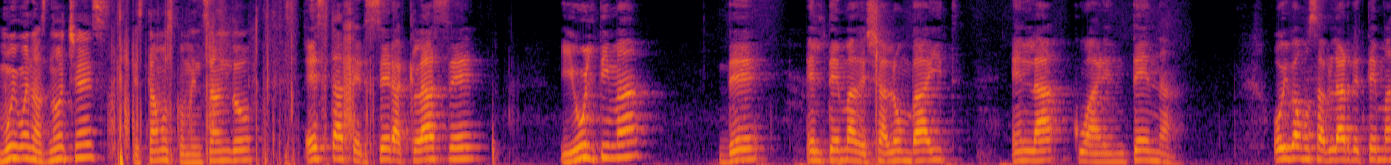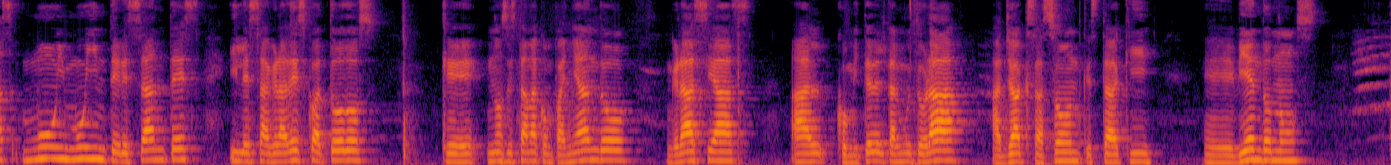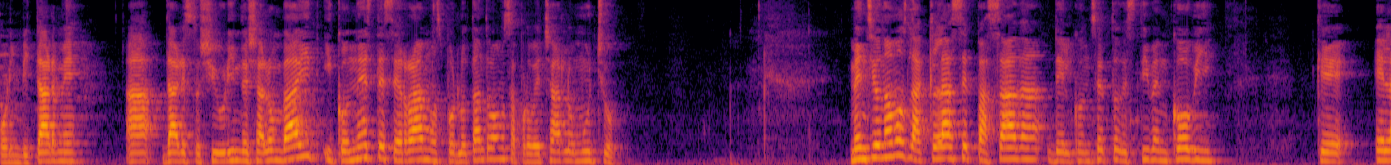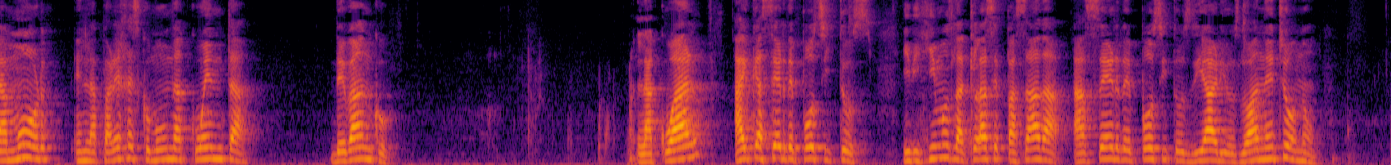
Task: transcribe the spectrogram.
Muy buenas noches. Estamos comenzando esta tercera clase y última de el tema de Shalom Bait en la cuarentena. Hoy vamos a hablar de temas muy muy interesantes y les agradezco a todos que nos están acompañando. Gracias al Comité del Talmud Torah, a Jack Sazón que está aquí eh, viéndonos, por invitarme a dar estos shiurim de Shalom Bait y con este cerramos, por lo tanto vamos a aprovecharlo mucho. Mencionamos la clase pasada del concepto de Stephen Covey, que el amor en la pareja es como una cuenta de banco, la cual hay que hacer depósitos. Y dijimos la clase pasada, hacer depósitos diarios. ¿Lo han hecho o no?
